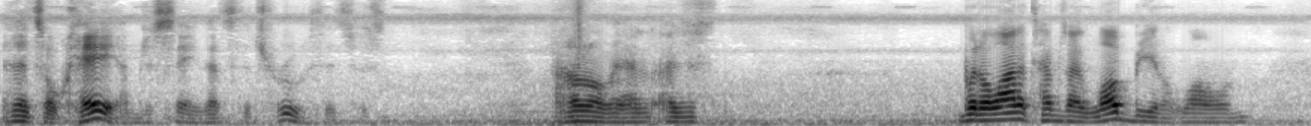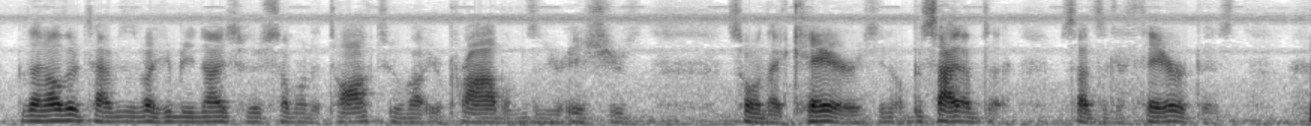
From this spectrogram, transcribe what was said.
And that's okay. I'm just saying that's the truth. It's just i don't know man. I just but a lot of times i love being alone. But then other times it's like it might be nice if there's someone to talk to about your problems and your issues, someone that cares, you know. Besides, besides like a therapist.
